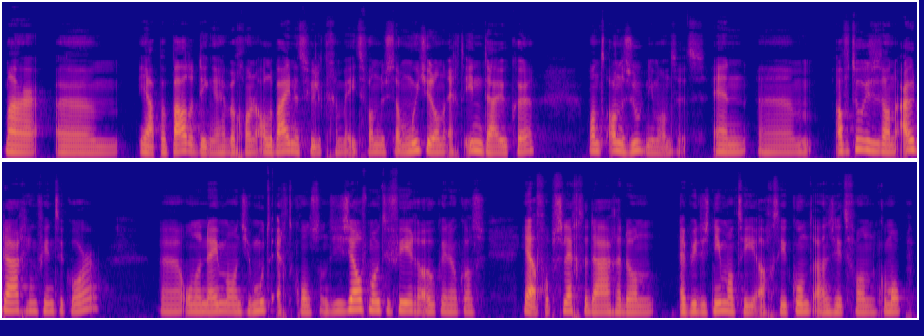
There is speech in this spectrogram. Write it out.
Maar um, ja, bepaalde dingen hebben we gewoon allebei natuurlijk gemeten van. Dus dan moet je dan echt induiken, want anders doet niemand het. En um, af en toe is het dan een uitdaging, vind ik hoor. Uh, ondernemen, want je moet echt constant jezelf motiveren ook. En ook als, ja, of op slechte dagen, dan heb je dus niemand die achter je kont aan zit van, kom op,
